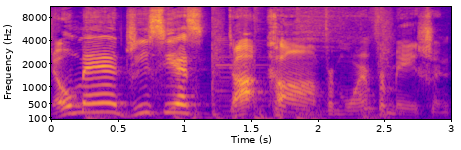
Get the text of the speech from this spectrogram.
nomadgcs.com for more information.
